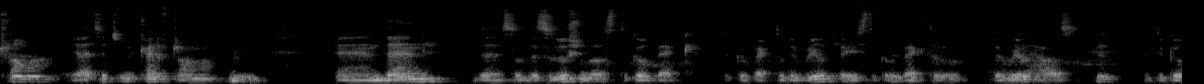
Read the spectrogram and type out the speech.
trauma. Yeah, it's a kind of trauma. And then the so the solution was to go back, to go back to the real place, to go back to the real house, Mm. and to go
